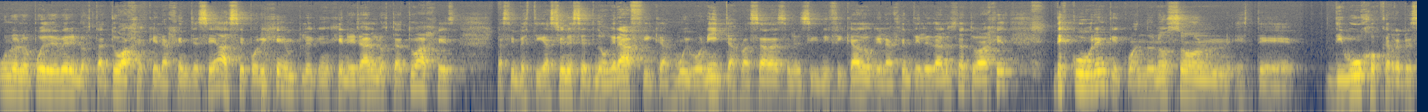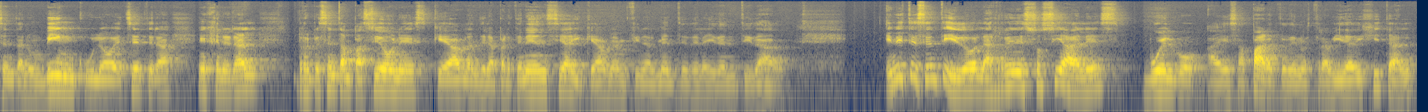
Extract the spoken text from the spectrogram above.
Uno lo puede ver en los tatuajes que la gente se hace, por ejemplo, que en general los tatuajes las investigaciones etnográficas muy bonitas basadas en el significado que la gente le da a los tatuajes, descubren que cuando no son este, dibujos que representan un vínculo, etc., en general representan pasiones que hablan de la pertenencia y que hablan finalmente de la identidad. En este sentido, las redes sociales, vuelvo a esa parte de nuestra vida digital,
